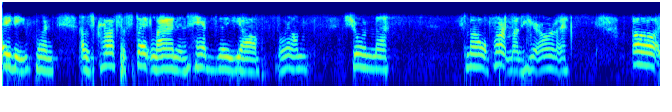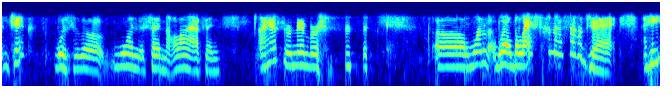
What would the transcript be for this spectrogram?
'80, when I was across the state line and had the uh, well, I'm showing my small apartment here, aren't I? Uh, Jack was the one that saved my life, and I have to remember uh one well the last time I saw Jack he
